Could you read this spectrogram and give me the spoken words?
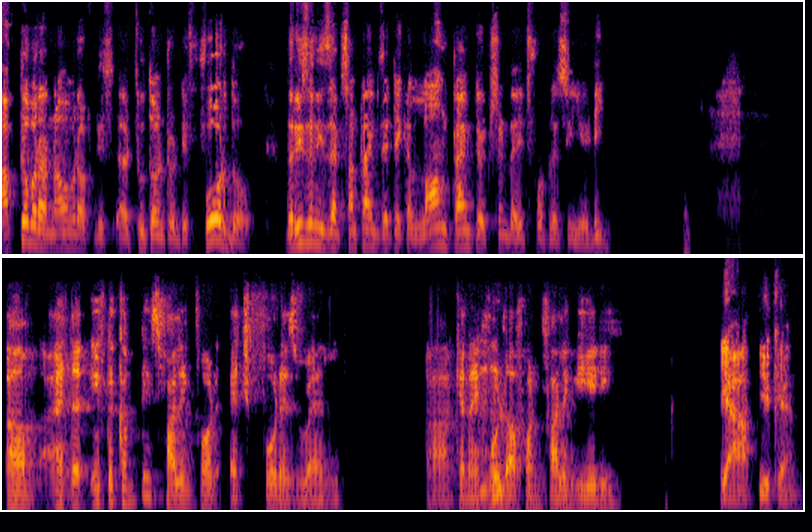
October or November of this, uh, 2024, though. The reason is that sometimes they take a long time to extend the H4 plus EAD. Um, and uh, if the company is filing for H4 as well, uh, can I Mhm. hold off on filing EAD? Yeah, you can.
